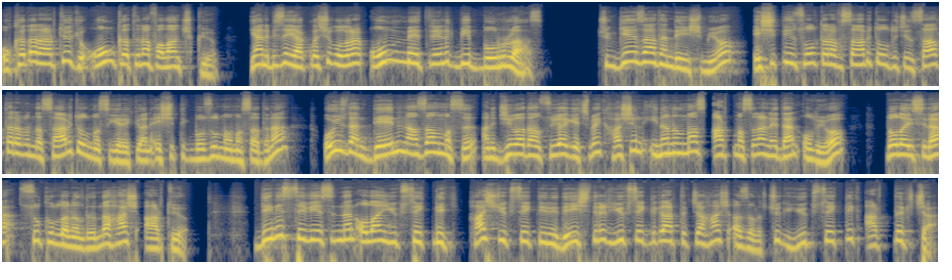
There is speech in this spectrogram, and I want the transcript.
o kadar artıyor ki 10 katına falan çıkıyor. Yani bize yaklaşık olarak 10 metrelik bir boru lazım. Çünkü G zaten değişmiyor. Eşitliğin sol tarafı sabit olduğu için sağ tarafında sabit olması gerekiyor. Yani eşitlik bozulmaması adına. O yüzden D'nin azalması hani civadan suya geçmek H'ın inanılmaz artmasına neden oluyor. Dolayısıyla su kullanıldığında H artıyor. Deniz seviyesinden olan yükseklik H yüksekliğini değiştirir. Yükseklik arttıkça H azalır. Çünkü yükseklik arttıkça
